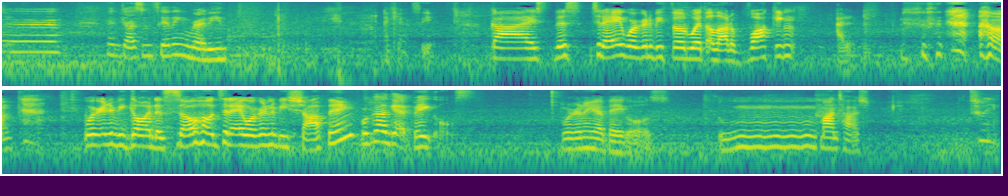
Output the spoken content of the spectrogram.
here. And Jasmine's getting ready. I can't see. Guys, this today we're gonna be filled with a lot of walking. I didn't. um, we're gonna be going to Soho today. We're gonna be shopping. We're gonna get bagels. We're gonna get bagels. Ooh. Montage. Swing,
